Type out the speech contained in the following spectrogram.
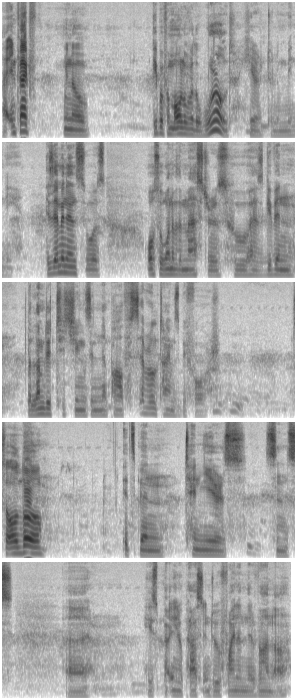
Uh, in fact, you know, people from all over the world here to Lumbini. His Eminence was also one of the masters who has given the Lamdre teachings in Nepal several times before. So although it's been 10 years since uh, he's you know, passed into final nirvana,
